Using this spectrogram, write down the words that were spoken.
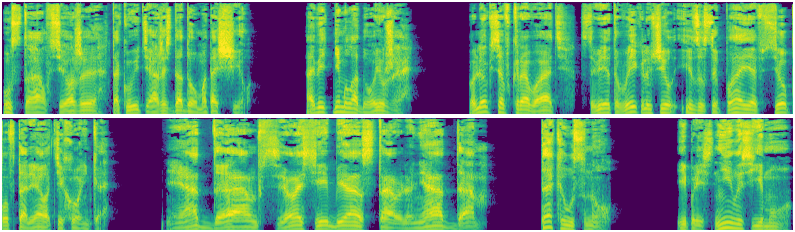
Устал, все же такую тяжесть до дома тащил. А ведь не молодой уже. Улегся в кровать, свет выключил и, засыпая, все повторял тихонько. «Не отдам, все себе оставлю, не отдам». Так и уснул. и приснилось ему.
